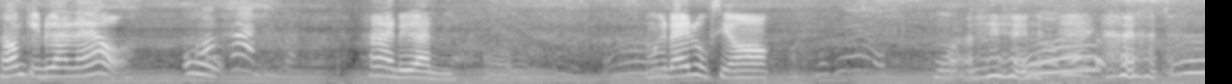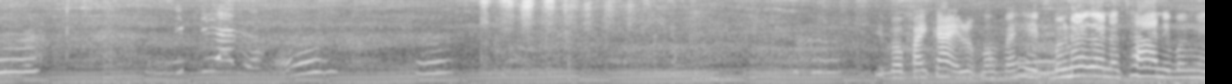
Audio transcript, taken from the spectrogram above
ท้องกี่เดือนแล้วเออห้าเดือนห้าเดือน มือได้ลูกสิออกหัวสิบเดือนเหรอสิบ่ไปใกล้ลูกบ่ไปเห็ดเบิ่งได้เอิ้นอาชานี่เบิ่งไง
